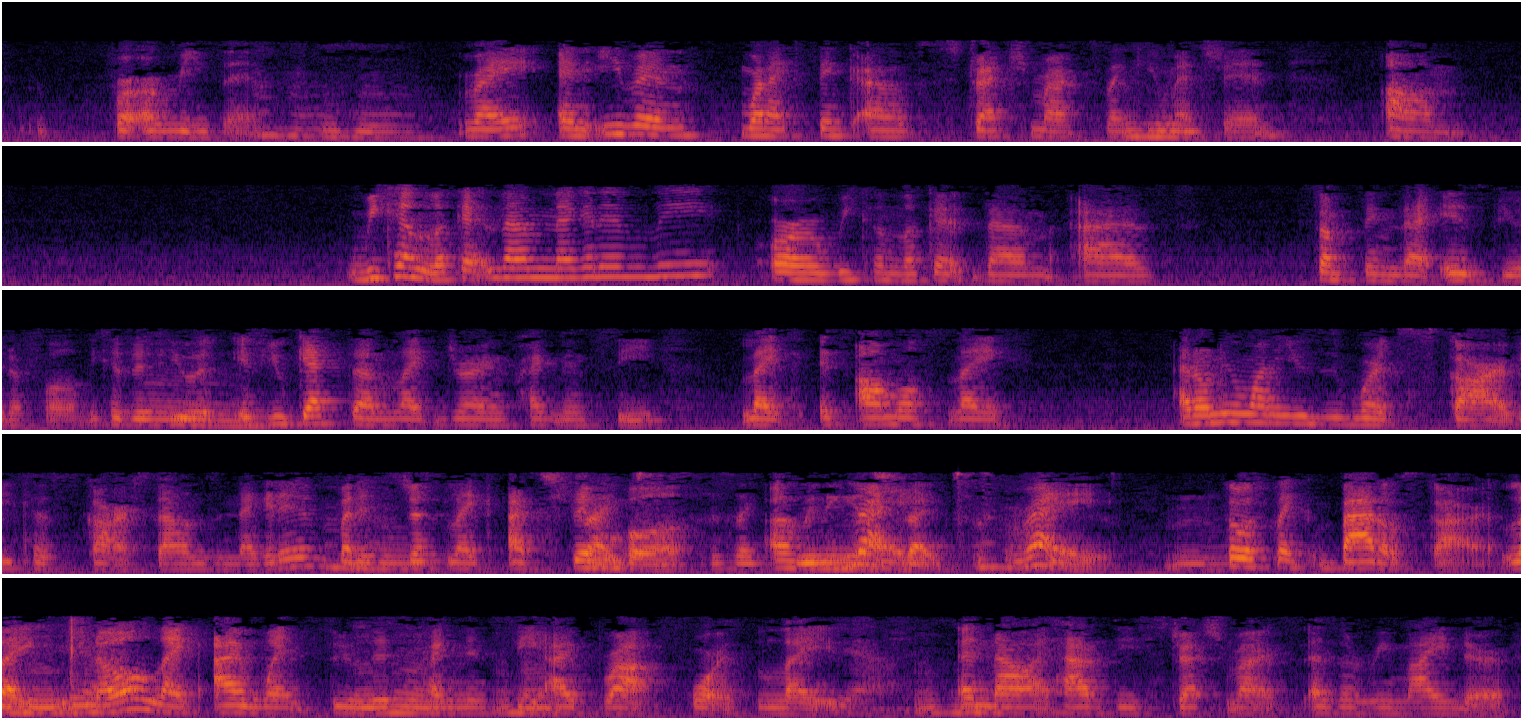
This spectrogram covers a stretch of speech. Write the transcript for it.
for a reason, mm-hmm. right? And even when I think of stretch marks, like you mentioned, um, we can look at them negatively or we can look at them as something that is beautiful because if mm. you if you get them like during pregnancy like it's almost like I don't even want to use the word scar because scar sounds negative, mm-hmm. but it's mm-hmm. just like a symbol. It's like of, winning right, stripes. right. Mm. So it's like battle scar. Like, mm-hmm. you know, like I went through mm-hmm. this pregnancy, mm-hmm. I brought forth life. Yeah. Mm-hmm. And now I have these stretch marks as a reminder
